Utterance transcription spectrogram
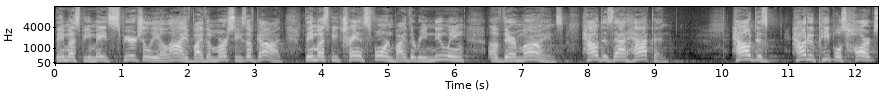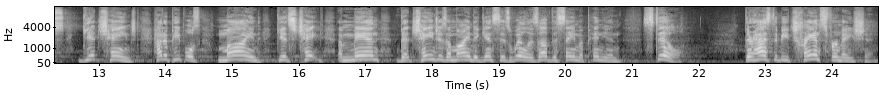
they must be made spiritually alive by the mercies of God. They must be transformed by the renewing of their minds. How does that happen? How does how do people's hearts get changed? How do people's mind gets changed? A man that changes a mind against his will is of the same opinion still. There has to be transformation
